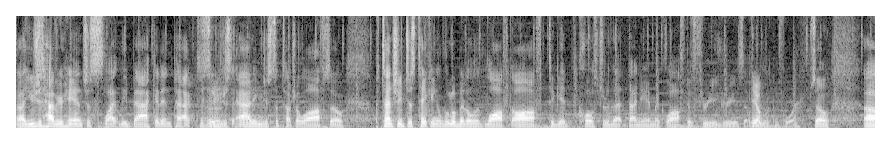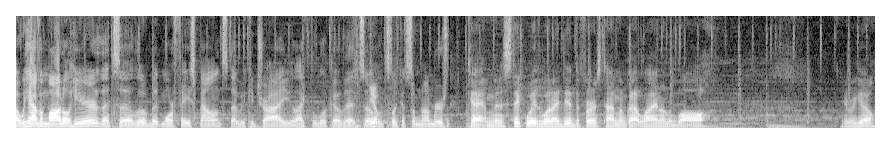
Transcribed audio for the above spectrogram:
uh, you just have your hands just slightly back at impact. So you're just adding just a touch of loft. So potentially just taking a little bit of loft off to get closer to that dynamic loft of three degrees that Yep. we're looking for. So uh, we have a model here that's a little bit more face balanced that we could try. You like the look of it. So Yep. let's look at some numbers. Okay, I'm gonna stick with what I did the first time I've got line on the ball. Here we go.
